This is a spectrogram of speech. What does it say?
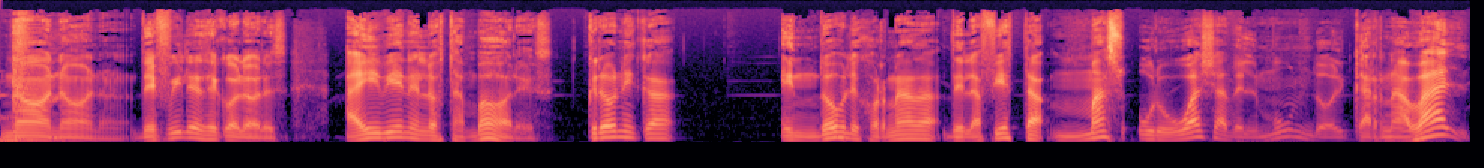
No, no, no. Desfiles de colores. Ahí vienen los tambores. Crónica en doble jornada de la fiesta más uruguaya del mundo, el carnaval.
